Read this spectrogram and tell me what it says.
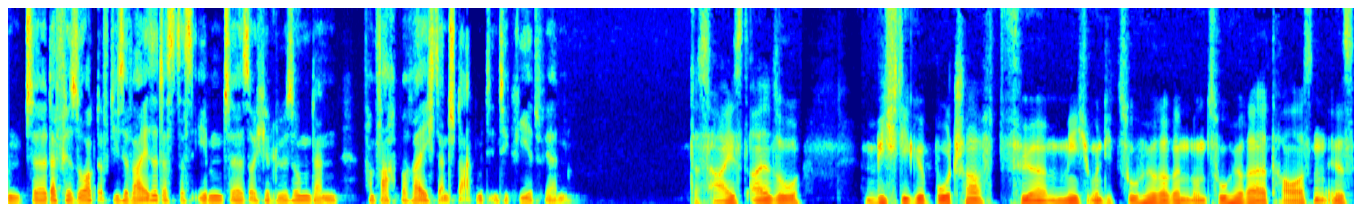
und äh, dafür sorgt auf diese Weise, dass das eben äh, solche Lösungen dann vom Fachbereich dann stark mit integriert werden. Das heißt also, wichtige Botschaft für mich und die Zuhörerinnen und Zuhörer draußen ist,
